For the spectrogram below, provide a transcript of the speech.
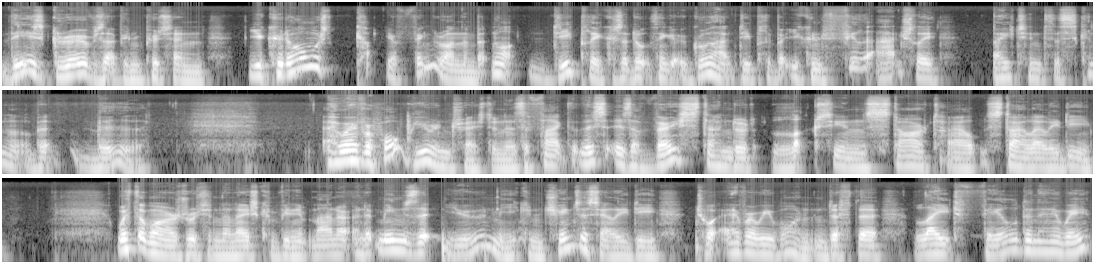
These grooves that have been put in, you could almost cut your finger on them, but not deeply, because I don't think it would go that deeply, but you can feel it actually bite into the skin a little bit. However, what we're interested in is the fact that this is a very standard Luxeon star tile style LED with the wires routed in a nice convenient manner and it means that you and me can change this LED to whatever we want and if the light failed in any way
